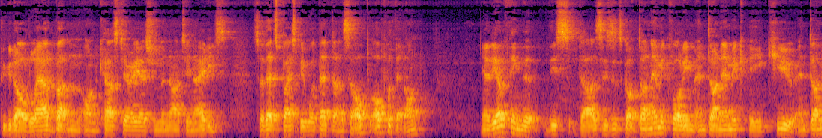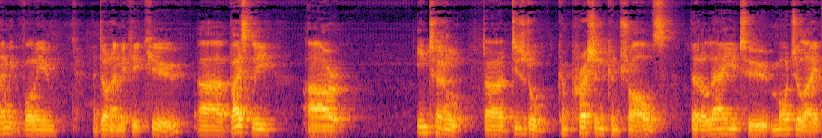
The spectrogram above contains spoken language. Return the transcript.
the good old loud button on car stereos from the 1980s so that's basically what that does. So I'll, I'll put that on. Now the other thing that this does is it's got dynamic volume and dynamic EQ and dynamic volume and dynamic EQ uh, basically are internal uh, digital compression controls that allow you to modulate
